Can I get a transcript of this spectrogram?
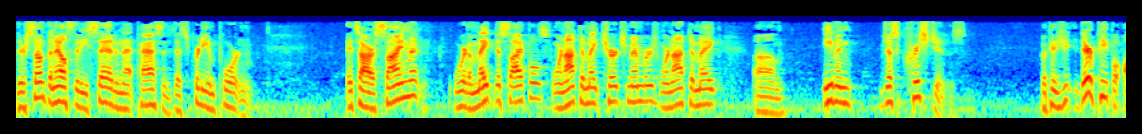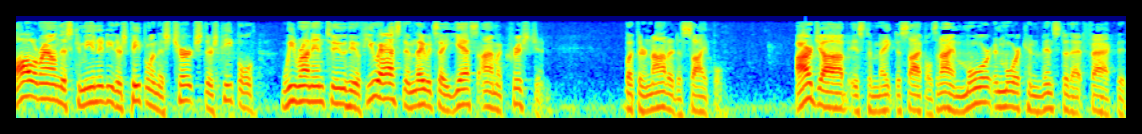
there's something else that he said in that passage that's pretty important. It's our assignment. We're to make disciples. We're not to make church members. We're not to make um, even just Christians. Because you, there are people all around this community. There's people in this church. There's people we run into who, if you ask them, they would say, Yes, I'm a Christian. But they're not a disciple. Our job is to make disciples. And I am more and more convinced of that fact that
